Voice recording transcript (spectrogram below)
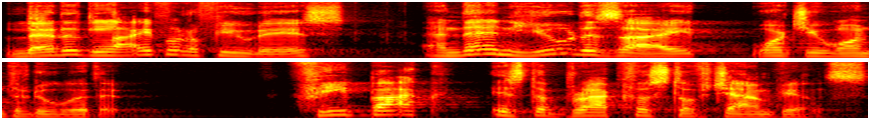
Let it lie for a few days, and then you decide what you want to do with it. Feedback is the breakfast of champions.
